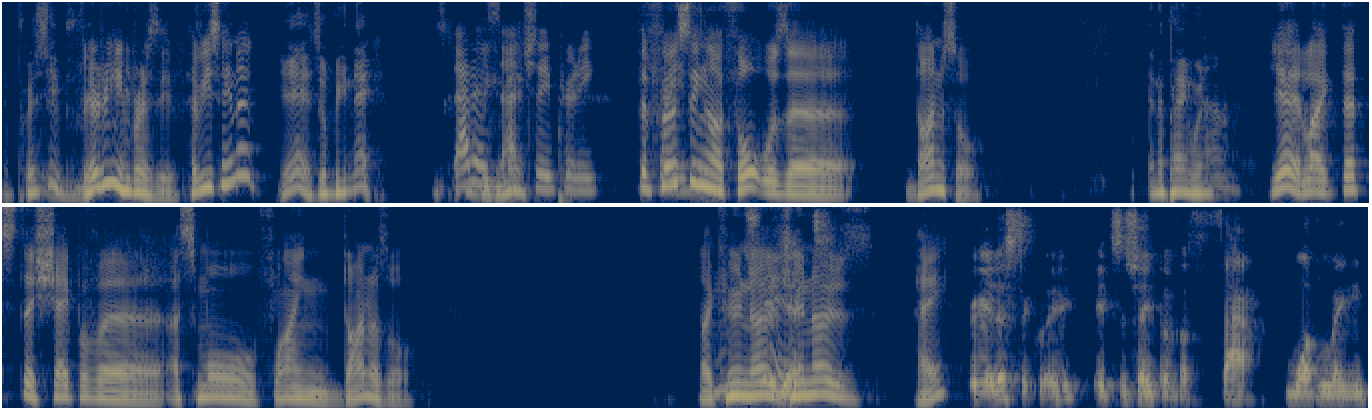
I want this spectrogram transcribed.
Impressive. very impressive. Have you seen it? Yeah, it's a big neck. It's got that a is neck. actually pretty. the first thing. I thought was a dinosaur. And a penguin. Oh. Yeah, like that's the shape of a a small flying dinosaur. Like who Oh, knows? true. Who knows? Hey. Realistically, it's the shape of a fat, waddling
